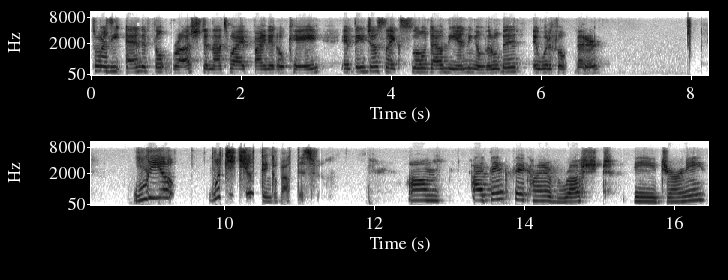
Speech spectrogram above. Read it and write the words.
towards the end it felt rushed and that's why I find it okay. If they just like slowed down the ending a little bit, it would have felt better. Leah, what did you think about this film? Um, I think they kind of rushed the journey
